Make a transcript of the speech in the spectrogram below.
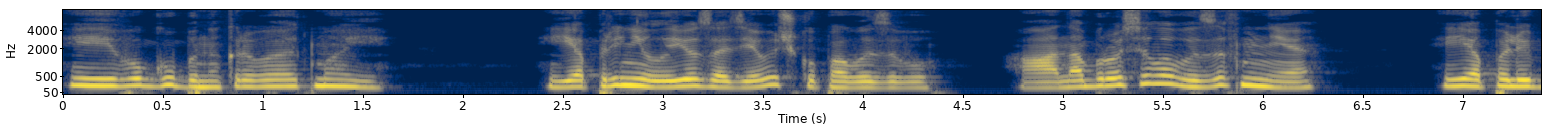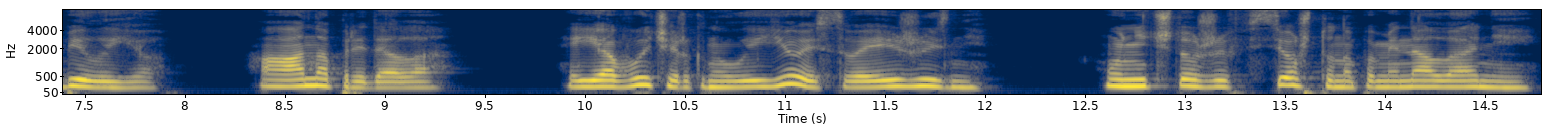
И его губы накрывают мои. Я принял ее за девочку по вызову, а она бросила вызов мне. Я полюбил ее, а она предала. Я вычеркнул ее из своей жизни, уничтожив все, что напоминало о ней.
